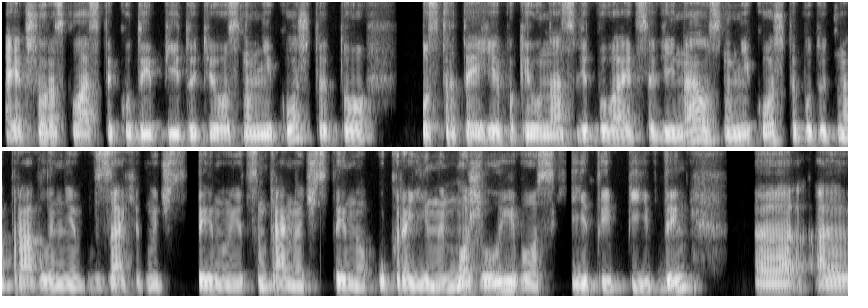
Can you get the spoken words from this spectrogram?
А якщо розкласти, куди підуть основні кошти, то по стратегії, поки у нас відбувається війна, основні кошти будуть направлені в західну частину і центральну частину України, можливо, схід і південь. Е, е,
